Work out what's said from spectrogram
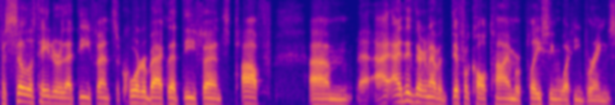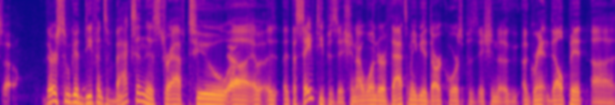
facilitator of that defense, the quarterback that defense, tough. Um, I, I think they're going to have a difficult time replacing what he brings, though. There's some good defensive backs in this draft too. Yeah. Uh, at the safety position, I wonder if that's maybe a dark horse position. A, a Grant Delpit, uh,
